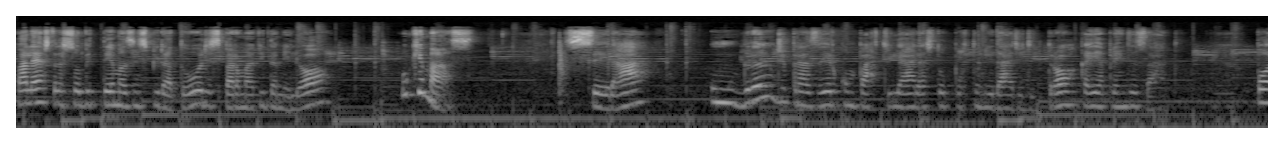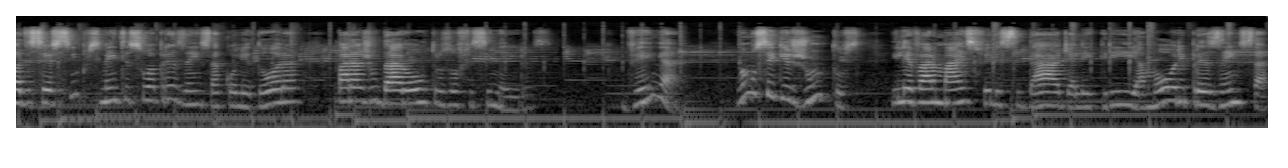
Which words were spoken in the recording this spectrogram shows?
palestras sobre temas inspiradores para uma vida melhor. O que mais? Será um grande prazer compartilhar esta oportunidade de troca e aprendizado. Pode ser simplesmente sua presença acolhedora para ajudar outros oficineiros. Venha, vamos seguir juntos e levar mais felicidade, alegria, amor e presença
